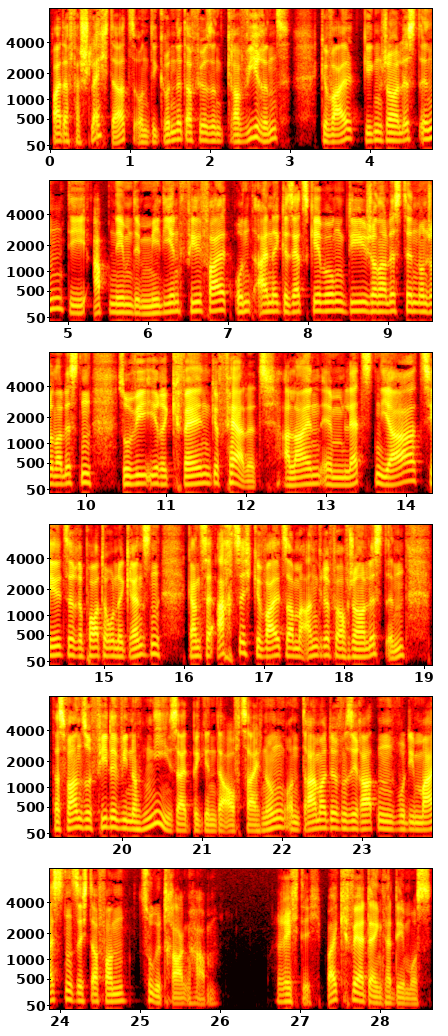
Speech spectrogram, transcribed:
weiter verschlechtert und die Gründe dafür sind gravierend. Gewalt gegen JournalistInnen, die abnehmende Medienvielfalt und eine Gesetzgebung, die Journalistinnen und Journalisten sowie ihre Quellen gefährdet. Allein im letzten Jahr zählte Reporter ohne Grenzen ganze 80 gewaltsame Angriffe auf JournalistInnen. Das waren so viele wie noch nie seit Beginn der Aufzeichnung und dreimal dürfen Sie raten, wo die meisten sich davon zugetragen haben. Richtig, bei Querdenker-Demos.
